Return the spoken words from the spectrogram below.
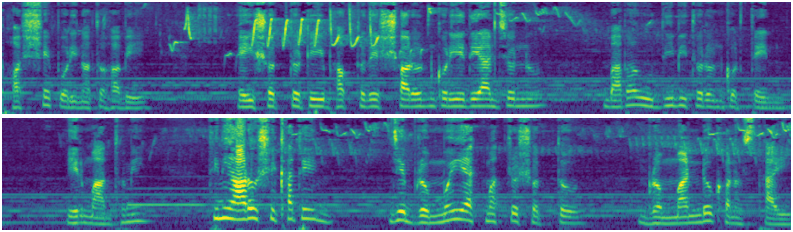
ভস্যে পরিণত হবে। এই সত্যটি ভক্তদের স্মরণ করিয়ে দেওয়ার জন্য বাবা উদি বিতরণ করতেন। এর মাধ্যমে তিনি আরও শেখাতেন যে ব্রহ্মই একমাত্র সত্য, ব্রহ্মাণ্ড ক্ষণস্থায়ী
